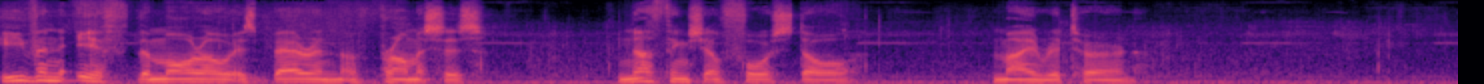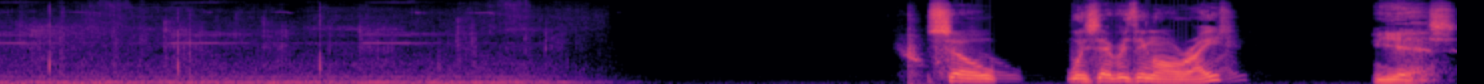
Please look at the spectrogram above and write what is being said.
Even if the morrow is barren of promises, nothing shall forestall my return. So, was everything all right? Yes.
